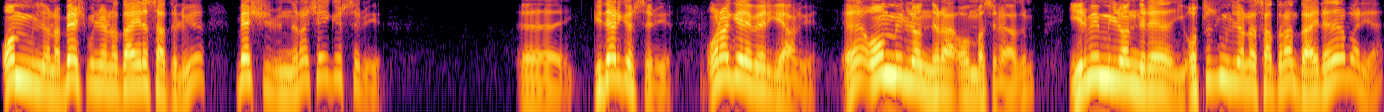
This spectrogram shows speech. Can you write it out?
10 milyona 5 milyona daire satılıyor. 500 bin lira şey gösteriyor. Ee, gider gösteriyor. Ona göre vergi alıyor. E 10 milyon lira olması lazım. 20 milyon liraya 30 milyona satılan daireler var ya.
